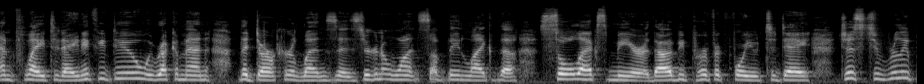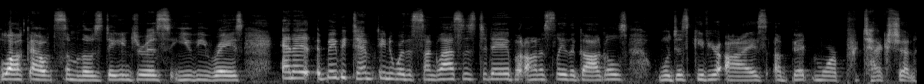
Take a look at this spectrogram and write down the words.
and play today. And if you do, we recommend the darker lenses. You're going to want something like the Sol-X mirror. That would be perfect for you today just to really block out some of those dangerous UV rays. And it, it may be tempting to wear the sunglasses today, but honestly, the goggles will just give your eyes a bit more protection.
